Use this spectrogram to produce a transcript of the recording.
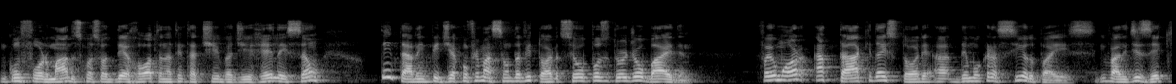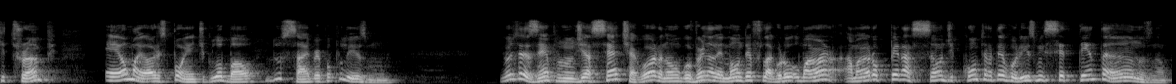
inconformados com a sua derrota na tentativa de reeleição, tentaram impedir a confirmação da vitória do seu opositor Joe Biden. Foi o maior ataque da história à democracia do país. E vale dizer que Trump é o maior expoente global do cyberpopulismo. Em outro exemplo, no dia 7 agora, não, o governo alemão deflagrou maior, a maior operação de contra-terrorismo em 70 anos. Não.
